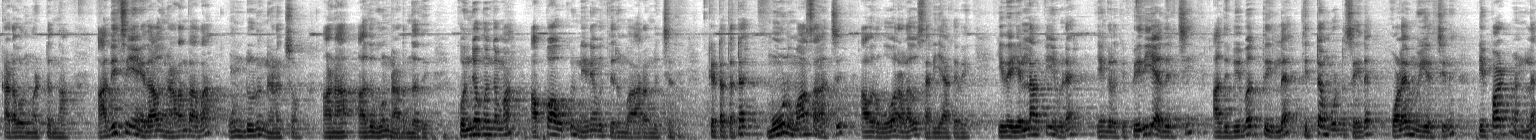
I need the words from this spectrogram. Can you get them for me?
கடவுள் மட்டும்தான். அதிசயம் ஏதாவது நடந்தால் தான் உண்டுன்னு நினச்சோம். ஆனால் அதுவும் நடந்தது. கொஞ்சம் கொஞ்சமாக அப்பாவுக்கு நினைவு திரும்ப ஆரம்பிச்சது. கிட்டத்தட்ட மூணு மாதம் ஆச்சு அவர் ஓரளவு சரியாகவே. இதை எல்லாத்தையும் விட எங்களுக்கு பெரிய அதிர்ச்சி அது விபத்து இல்லை திட்டம் போட்டு செய்த கொலை முயற்சின்னு டிபார்ட்மெண்ட்டில்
